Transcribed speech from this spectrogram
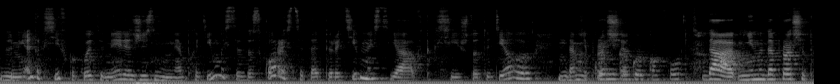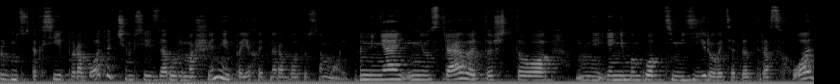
для меня такси в какой-то мере жизненная необходимость, это скорость, это оперативность, я в такси что-то делаю, иногда мне проще... Какой комфорт. Да, мне иногда проще прыгнуть в такси и поработать, чем сесть за руль машины и поехать на работу самой. Меня не устраивает то, что я не могу оптимизировать этот расход,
